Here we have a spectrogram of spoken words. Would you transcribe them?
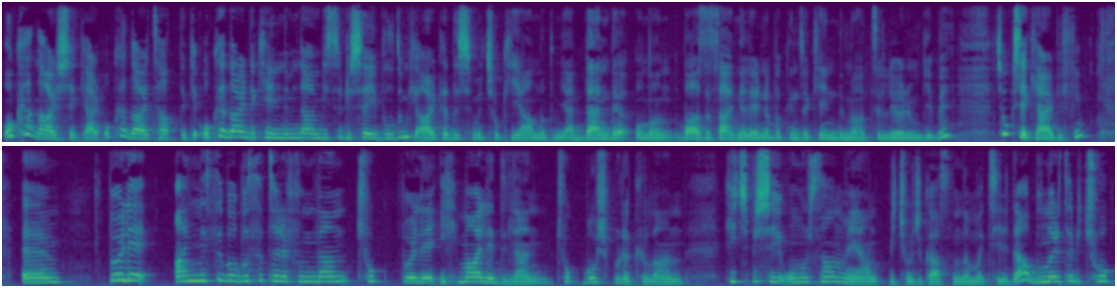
O kadar şeker, o kadar tatlı ki, o kadar da kendimden bir sürü şey buldum ki arkadaşımı çok iyi anladım. Yani ben de onun bazı sahnelerine bakınca kendimi hatırlıyorum gibi. Çok şeker bir film. Ee, böyle annesi babası tarafından çok böyle ihmal edilen, çok boş bırakılan, hiçbir şey umursanmayan bir çocuk aslında Matilda. Bunları tabii çok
